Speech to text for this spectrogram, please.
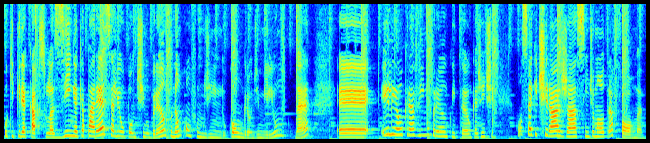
o que cria cápsulazinha, que aparece ali o pontinho branco, não confundindo com o grão de milho, né? É, ele é o cravinho branco, então, que a gente consegue tirar já assim de uma outra forma.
